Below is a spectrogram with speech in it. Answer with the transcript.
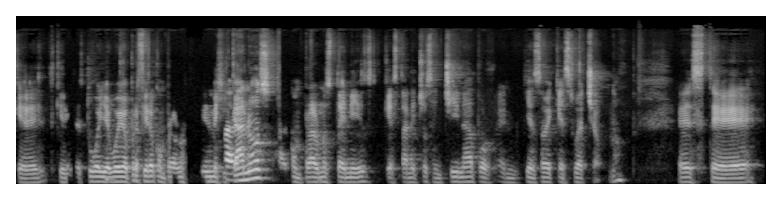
que, que dices tú, oye, yo prefiero comprar unos tenis mexicanos a comprar unos tenis que están hechos en China por en quién sabe qué sweatshop, ¿no? Este,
